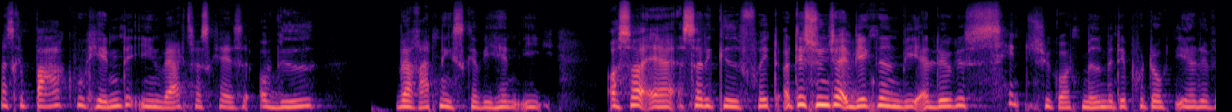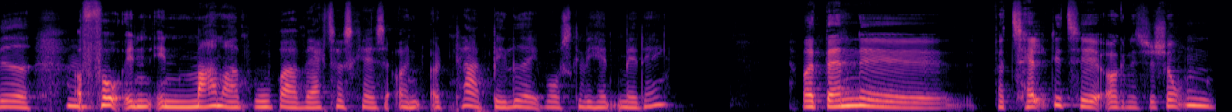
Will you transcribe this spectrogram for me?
Man skal bare kunne hente i en værktøjskasse og vide, hvad retning skal vi hen i. Og så er, så er det givet frit. Og det synes jeg i virkeligheden, vi er lykkedes sindssygt godt med, med det produkt, I har leveret. Mm. At få en, en meget, meget brugbar værktøjskasse og, en, og et klart billede af, hvor skal vi hen med det. Ikke? Hvordan øh, fortalte I til organisationen,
